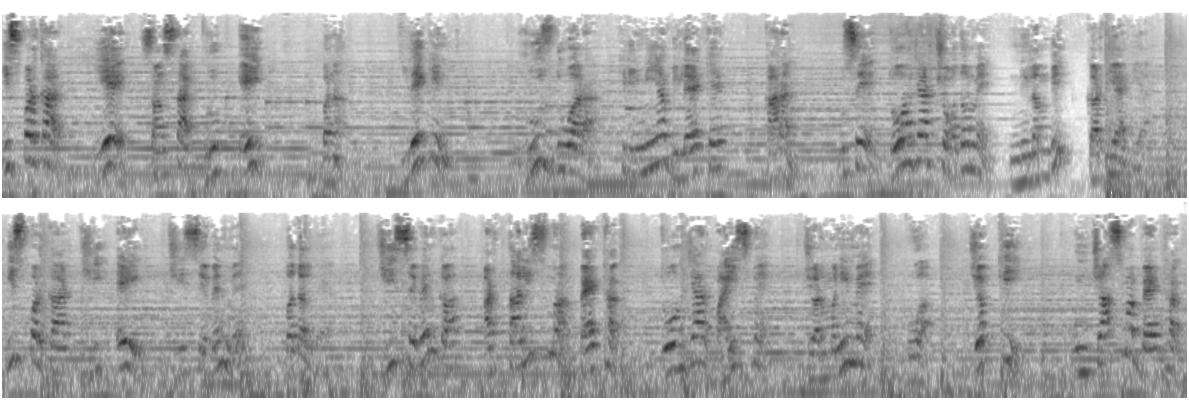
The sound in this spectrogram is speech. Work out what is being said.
इस प्रकार ये संस्था ग्रुप एट बना। लेकिन रूस द्वारा क्रीमिया विलय के कारण उसे 2014 में निलंबित कर दिया गया। इस प्रकार जी एट जी सेवन में बदल गया। जी सेवन का 48वां बैठक 2022 में जर्मनी में हुआ, जबकि उनचासवां बैठक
